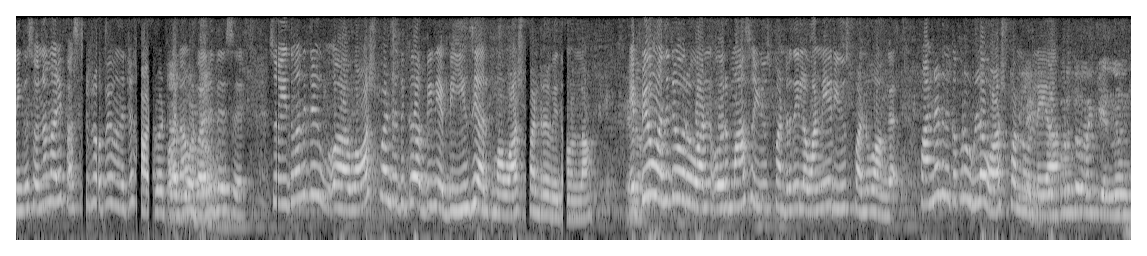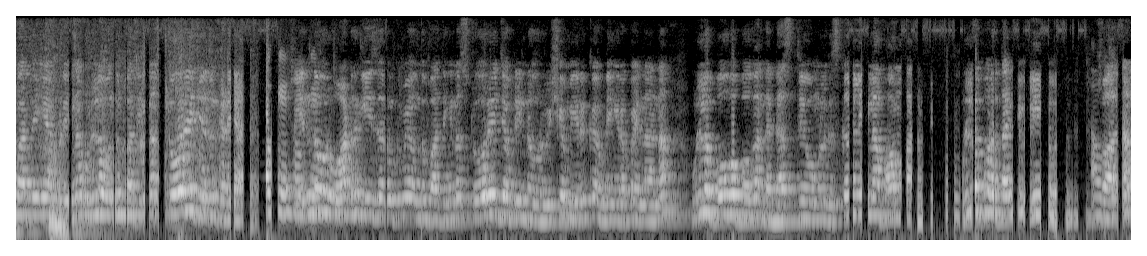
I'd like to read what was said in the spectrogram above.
நீங்க சொன்ன மாதிரி ஃபர்ஸ்ட் ட்ராப்பே வந்துட்டு ஹாட் வாட்டர் தான். வருது சார் ஸோ இது வந்துட்டு வாஷ் பண்றதுக்கு அப்படின்னு எப்படி ஈஸியா இருக்குமா வாஷ் பண்ற விதம்லாம்? எப்பயும் வந்துட்டு ஒரு ஒன் ஒரு மாசம் யூஸ் பண்றது இல்ல ஒன் இயர் யூஸ் பண்ணுவாங்க. பண்ணதுக்கு அப்புறம் உள்ள வாஷ் பண்ணணும் இல்லையா? பொறுத்த வரைக்கும் என்னன்னு பாத்தீங்க அப்படின்னா உள்ள வந்து பாத்தீங்கன்னா ஸ்டோரேஜ் எதுவும் கிடையாது. எந்த ஒரு வாட்டர் கீசருக்குமே வந்து பாத்தீங்கன்னா ஸ்டோரேஜ் அப்படின்ற ஒரு விஷயம் இருக்கு அப்படிங்கிறப்ப என்னன்னா உள்ள போக போக அந்த டஸ்ட் உங்களுக்கு ஸ்கர்லிங்லாம் ஃபார்ம் ஆரம்பிச்சு உள்ள போற தண்ணி வெளியில வருது. அதனால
